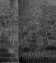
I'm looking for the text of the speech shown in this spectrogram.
close to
